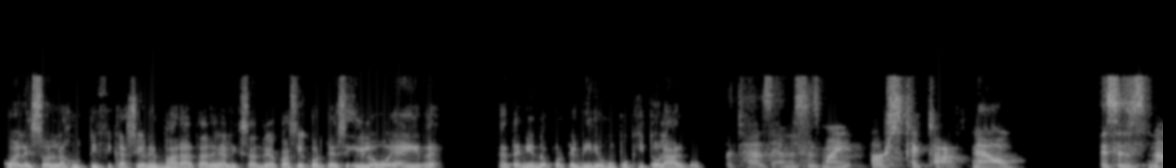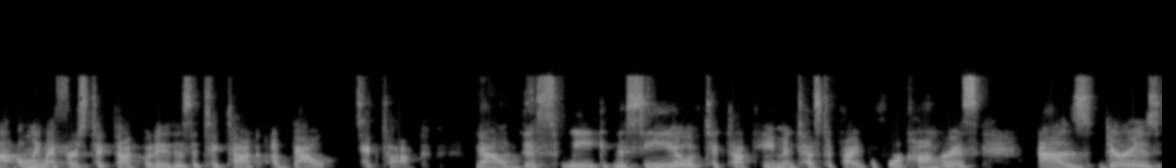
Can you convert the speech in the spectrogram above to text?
cuáles son las justificaciones baratas de Alexandria Ocasio Cortés y lo voy a ir deteniendo porque el video es un poquito largo. Cortez, and this is my first TikTok. Now, this is not only my first TikTok, but it is a TikTok about TikTok. Now, this week, the CEO of TikTok came and testified before Congress as there is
